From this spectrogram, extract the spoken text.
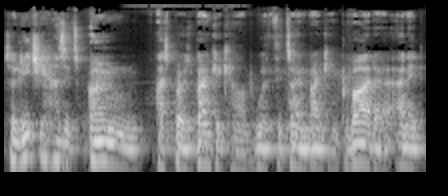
So Leetchi has its own, I suppose, bank account with its own banking provider, and it,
